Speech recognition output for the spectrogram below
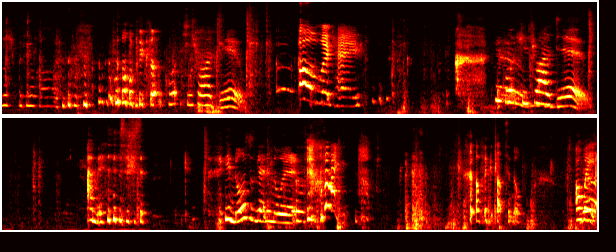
Just to feel hard. no, because Look what she's trying to do. Oh, okay. Look what she's trying to do. I miss. Your nose is getting in the way. Thanks. I think that's enough. Oh wait, Look.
